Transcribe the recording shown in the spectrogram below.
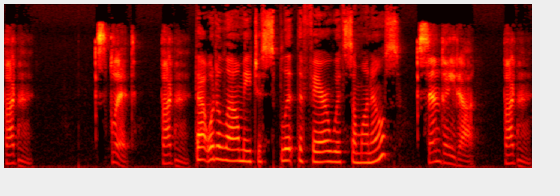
Button. Split. Button. That would allow me to split the fare with someone else. Send data. Button.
